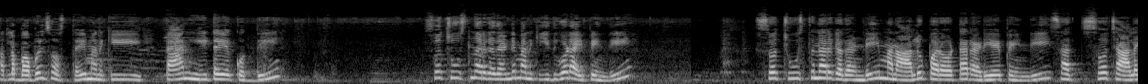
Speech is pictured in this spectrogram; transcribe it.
అట్లా బబుల్స్ వస్తాయి మనకి ప్యాన్ హీట్ అయ్యే కొద్దీ. సో చూస్తున్నారు కదండి మనకి ఇది కూడా అయిపోయింది. సో చూస్తున్నారు కదండి మన ఆలు పరోటా రెడీ అయిపోయింది. సో చాలా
